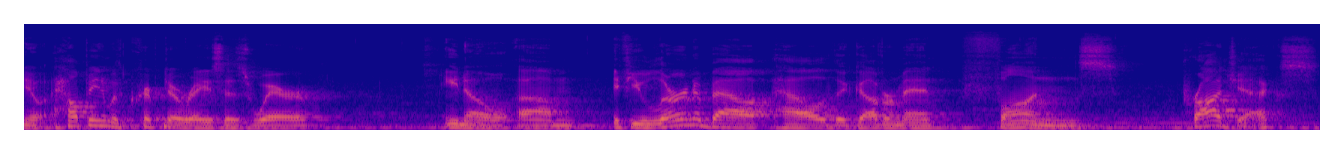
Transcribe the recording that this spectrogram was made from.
you know, helping with crypto raises where you know, um, if you learn about how the government funds projects,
